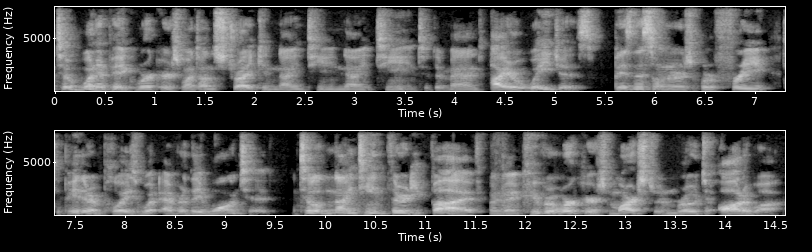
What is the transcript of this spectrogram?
Until Winnipeg workers went on strike in 1919 to demand higher wages, business owners were free to pay their employees whatever they wanted. Until 1935, when Vancouver workers marched and rode to Ottawa,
